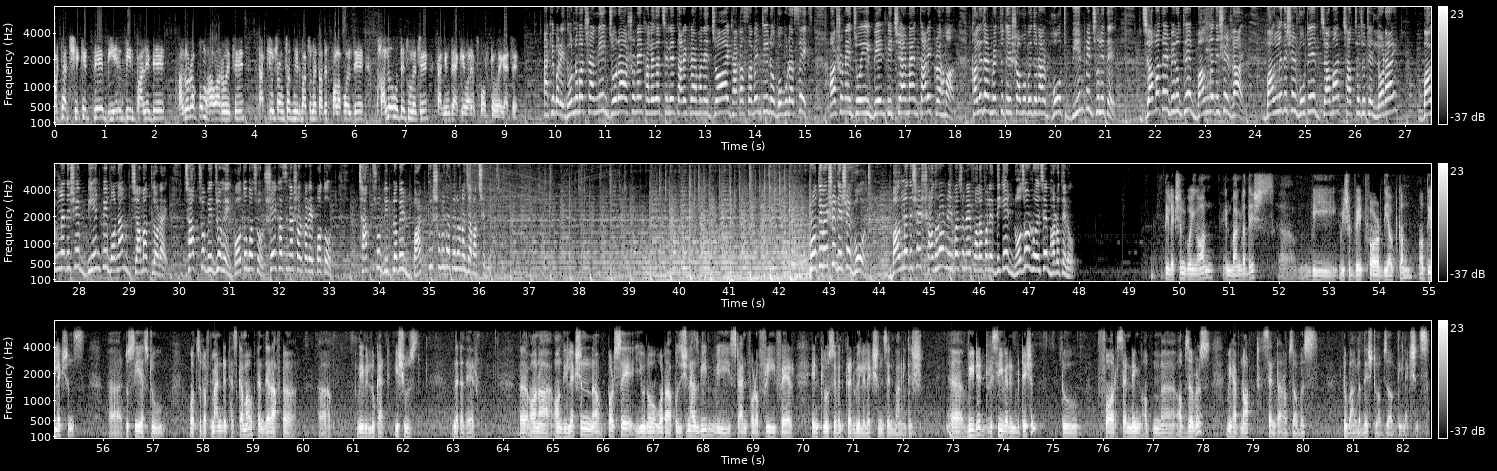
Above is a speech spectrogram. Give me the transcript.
অর্থাৎ সেক্ষেত্রে বিএনপির পালে যে ভালো রকম হাওয়া রয়েছে জাতীয় সংসদ নির্বাচনে তাদের ফলাফল যে ভালো হতে চলেছে, তা কিন্তু একেবারে স্পষ্ট হয়ে গেছে। একেবারে, ধন্যবাদ সান্নিক। জোড়া আসনে খালেদার ছেলে তারেক রহমানের জয়, ঢাকা সেভেন্টিন ও বগুড়া সিক্স আসনে জয়ী বিএনপি চেয়ারম্যান তারেক রহমান। খালেদার মৃত্যুতে সমবেদনার ভোট বিএনপির ঝুলিতে। জামাতের বিরুদ্ধে বাংলাদেশের রায়। বাংলাদেশের ভোটে জামাত ছাত্রজোটের লড়াই। বাংলাদেশে বিএনপি বনাম জামাত লড়াই। ছাত্র বিদ্রোহে গত বছর শেখ হাসিনা সরকারের পতন। ছাত্র বিপ্লবের বাড়তি সুবিধা পেল না জামাত শিবির প্রতিবেশী দেশে ভোট বাংলাদেশের সাধারণ নির্বাচনের ফলাফলের দিকে নজর রয়েছে ভারতেরও the election going on in Bangladesh. Uh, we we should wait for the outcome of the elections uh, to see as to what sort of mandate has come out, and thereafter uh, we will look at issues that are there. Uh, on our, on the election uh, per se, you know what our position has been. We stand for a free, fair, inclusive, and credible elections in Bangladesh. Uh, we did receive an invitation to for sending ob- um, uh, observers. We have not sent our observers to Bangladesh to observe the elections.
